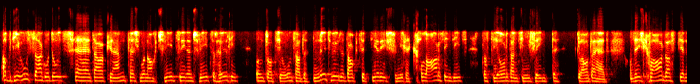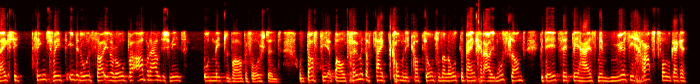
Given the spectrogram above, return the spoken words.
Aber die Aussage, die du jetzt äh, da genannt hast, wonach die Schweizerinnen und Schweizer höhere Inflationsrate nicht würden akzeptieren, ist für mich ein klares Indiz, dass die Jordan seine Flinte geladen hat. Und es ist klar, dass der nächste Zinsschritt in den USA, in Europa, aber auch in der Schweiz unmittelbar bevorstehen. Und dass die bald kommen, das zeigt die Kommunikation von der Notenbanker auch im Ausland. Bei der EZB heisst, wir müssen kraftvoll gegen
